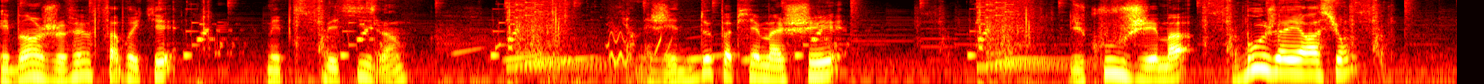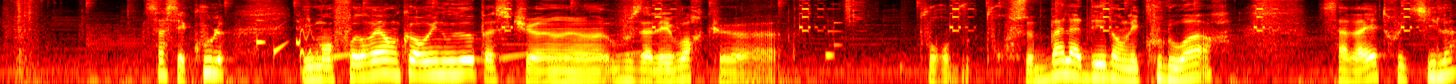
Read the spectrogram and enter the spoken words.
eh ben, je vais fabriquer mes petites bêtises là. J'ai deux papiers mâchés. Du coup, j'ai ma bouche d'aération. Ça, c'est cool. Il m'en faudrait encore une ou deux parce que euh, vous allez voir que euh, pour, pour se balader dans les couloirs, ça va être utile.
